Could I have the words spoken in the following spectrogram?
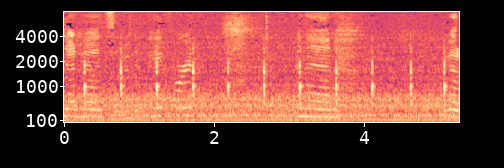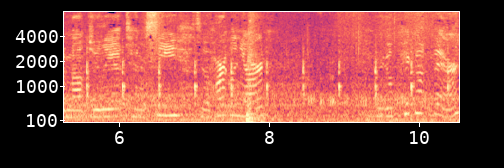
deadheads and I've paid for it. And then we go to Mount Juliet, Tennessee, to the Heartland Yard. We go pick up there.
